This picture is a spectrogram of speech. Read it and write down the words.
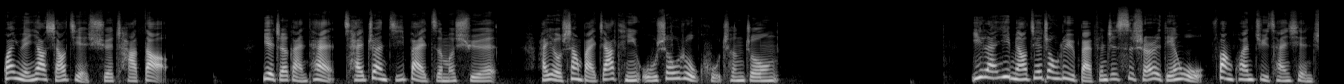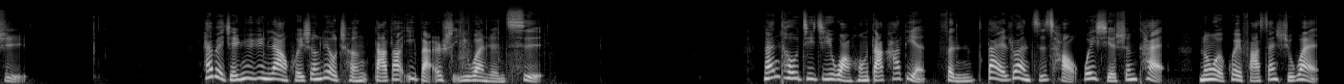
官员要小姐学茶道，业者感叹才赚几百怎么学？还有上百家庭无收入苦撑中。宜兰疫苗接种率百分之四十二点五，放宽聚餐限制。台北捷运运量回升六成，达到一百二十一万人次。南投集集网红打卡点，粉黛乱紫草威胁生态。农委会罚三十万，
